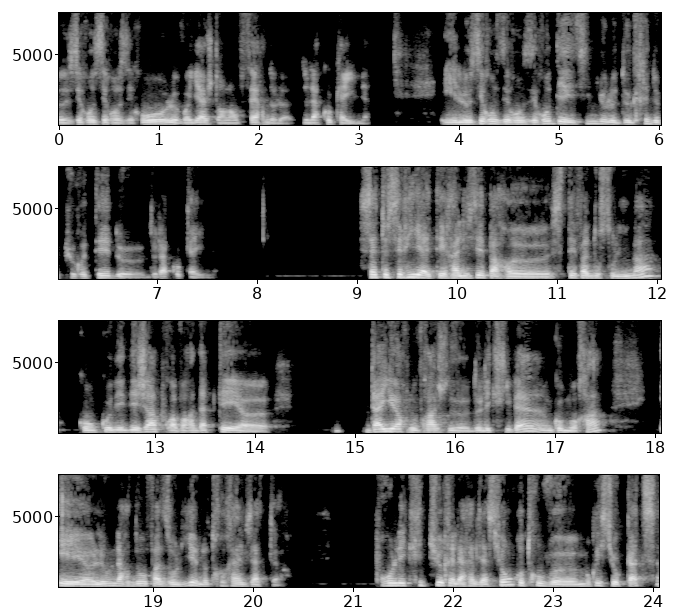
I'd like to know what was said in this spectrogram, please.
000, euh, le voyage dans l'enfer de, la cocaïne. Et le 000 désigne le degré de pureté de, la cocaïne. Cette série a été réalisée par euh, Stefano Solima, qu'on connaît déjà pour avoir adapté d'ailleurs l'ouvrage de, l'écrivain Gomorra, et Leonardo Fasoli, un autre réalisateur. Pour l'écriture et la réalisation, on retrouve euh, Mauricio Katz,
